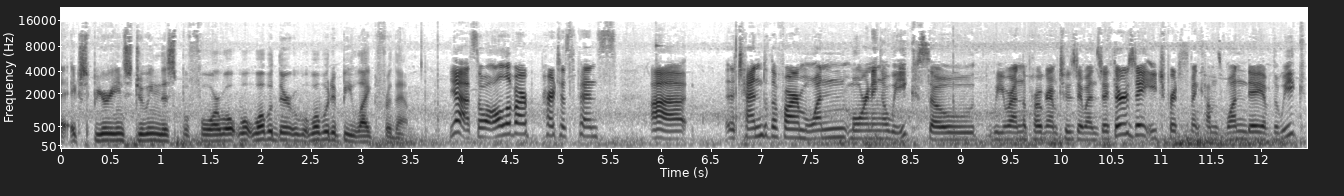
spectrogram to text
experience doing this before. What, what, what would their what would it be like for them? Yeah, so all of our participants uh, attend the farm one morning a week. So we run the program Tuesday, Wednesday, Thursday. Each participant comes one day of the week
